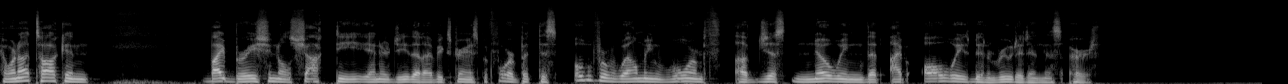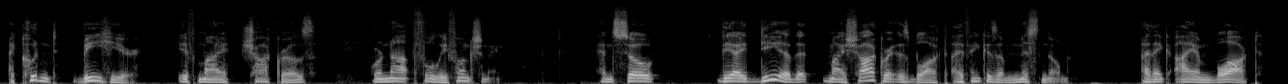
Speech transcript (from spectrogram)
And we're not talking vibrational Shakti energy that I've experienced before, but this overwhelming warmth of just knowing that I've always been rooted in this earth. I couldn't be here if my chakras were not fully functioning. And so the idea that my chakra is blocked, I think, is a misnomer. I think I am blocked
